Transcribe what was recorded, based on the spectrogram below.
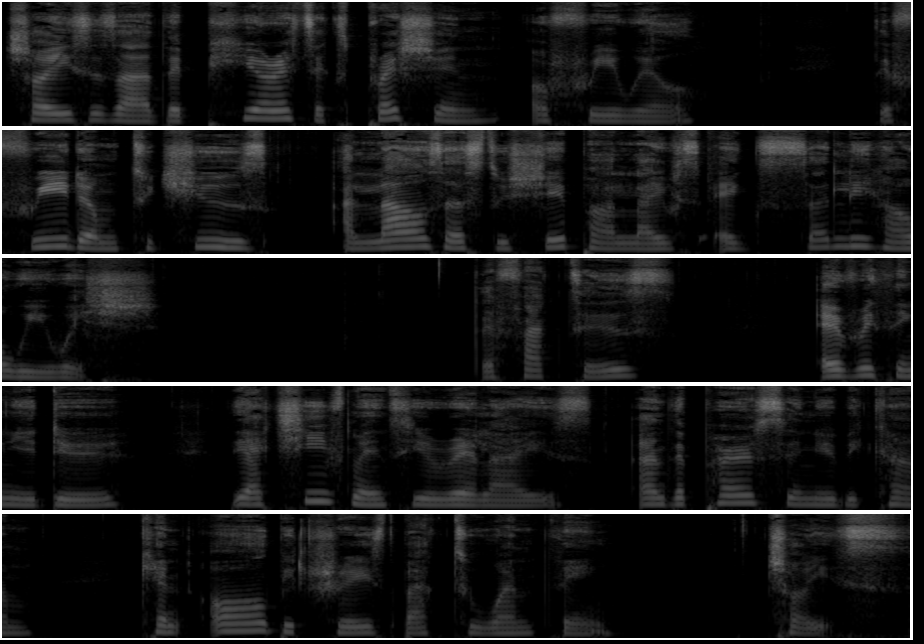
Choices are the purest expression of free will. The freedom to choose allows us to shape our lives exactly how we wish. The fact is, everything you do, the achievements you realize, and the person you become can all be traced back to one thing choice.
